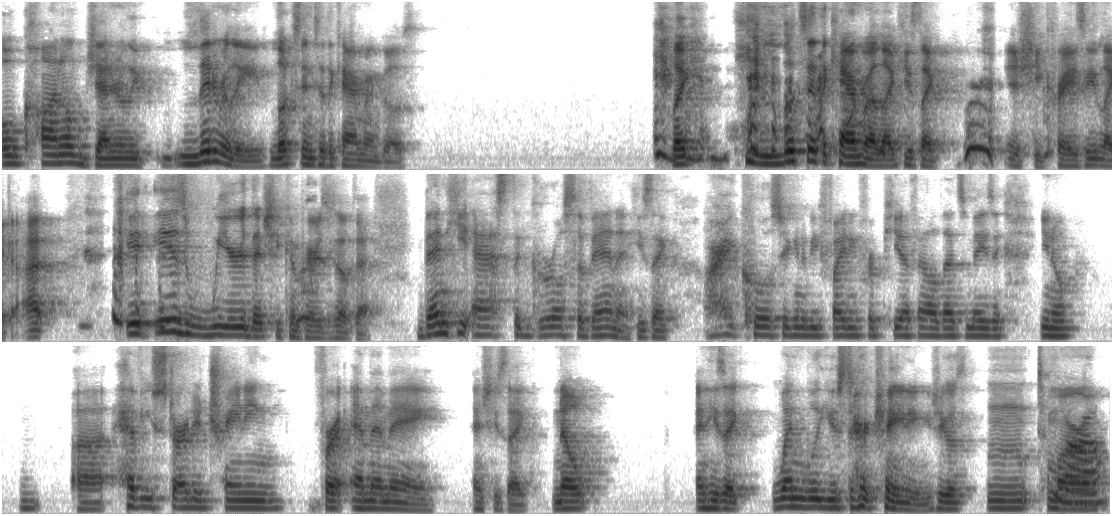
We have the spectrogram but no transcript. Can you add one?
O'Connell generally, literally, looks into the camera and goes, like he looks at the camera like he's like, "Is she crazy?" Like, I, it is weird that she compares herself to that. Then he asked the girl Savannah. He's like, "All right, cool. So you're gonna be fighting for PFL. That's amazing. You know, uh, have you started training for MMA?" And she's like, "Nope." And he's like, "When will you start training?" She goes, mm, "Tomorrow." like,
